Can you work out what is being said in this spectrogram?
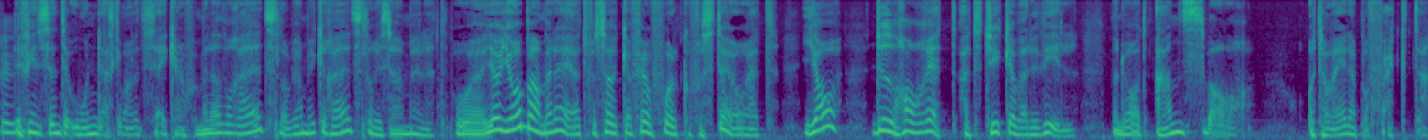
Det finns inte onda ska man inte säga kanske, men över rädslor. Vi har mycket rädslor i samhället. Och eh, jag jobbar med det, att försöka få folk att förstå att ja, du har rätt att tycka vad du vill, men du har ett ansvar att ta reda på fakta.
